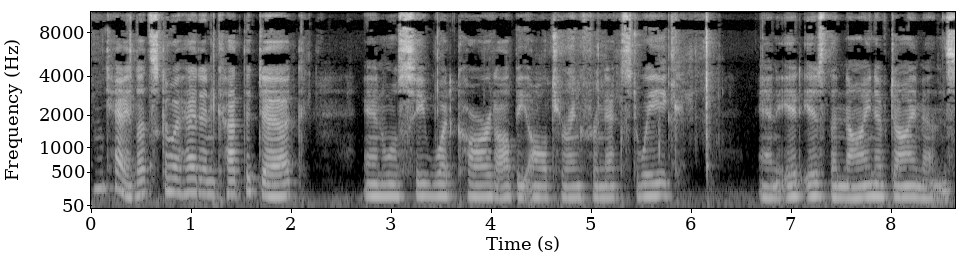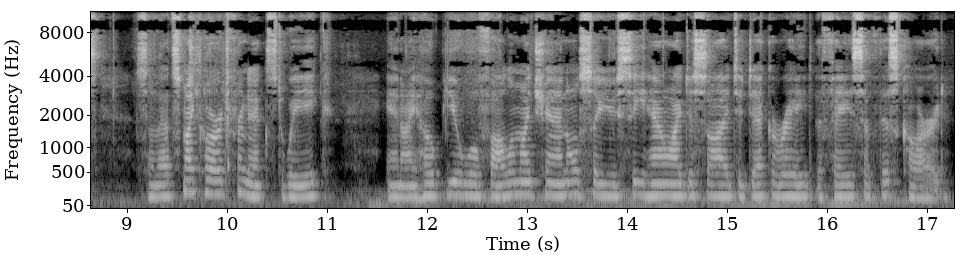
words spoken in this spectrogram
Okay, let's go ahead and cut the deck and we'll see what card I'll be altering for next week. And it is the Nine of Diamonds. So that's my card for next week. And I hope you will follow my channel so you see how I decide to decorate the face of this card.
